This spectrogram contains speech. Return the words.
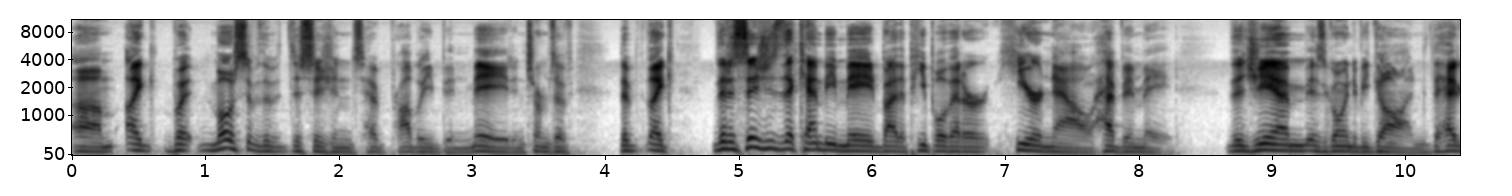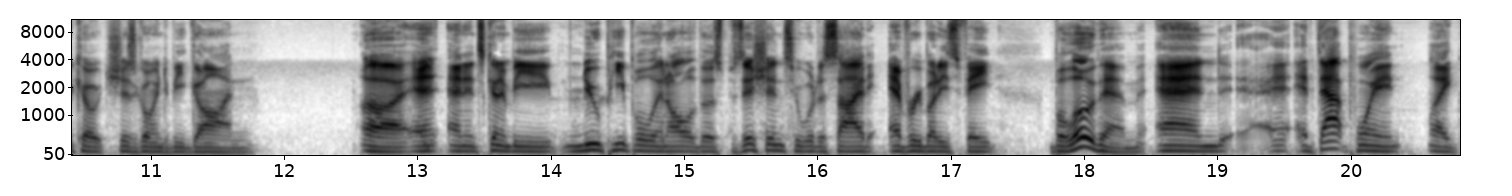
Um, like, but most of the decisions have probably been made in terms of the like the decisions that can be made by the people that are here now have been made. The GM is going to be gone. The head coach is going to be gone. Uh, and, and it's going to be new people in all of those positions who will decide everybody's fate below them. And at that point, like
